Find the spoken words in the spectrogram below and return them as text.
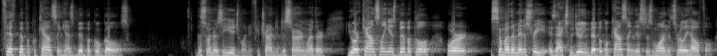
Fifth, biblical counseling has biblical goals. This one is a huge one. If you're trying to discern whether your counseling is biblical or some other ministry is actually doing biblical counseling, this is one that's really helpful.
